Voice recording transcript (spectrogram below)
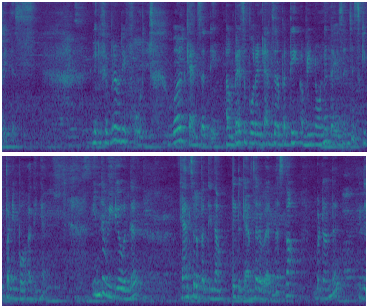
பேஜஸ் இன்றைக்கி February fourth world cancer day நான் பேச போகிறேன் கேன்சரை பற்றி அப்படின்னு ஒன்று தயவு செஞ்சு ஸ்கிப் பண்ணி போகாதீங்க. இந்த வீடியோ வந்து கேன்சரை பற்றி தான். இது கேன்சர் அவேர்னஸ் தான். பட் வந்து இது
